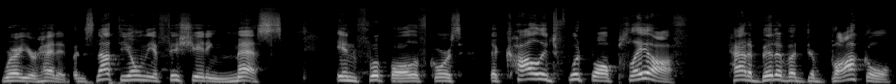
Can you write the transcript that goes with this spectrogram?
where you're headed. But it's not the only officiating mess in football. Of course, the college football playoff had a bit of a debacle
